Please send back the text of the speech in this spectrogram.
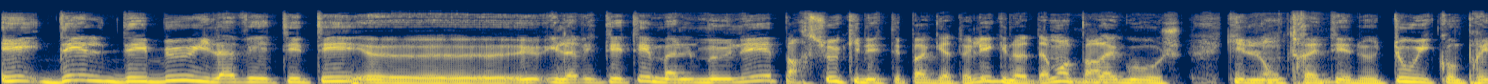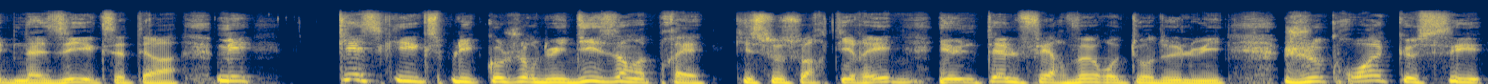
Et dès le début, il avait été, euh, il avait été malmené par ceux qui n'étaient pas catholiques, notamment par la gauche, qui l'ont traité de tout, y compris de nazis, etc. Mais Qu'est-ce qui explique qu'aujourd'hui, dix ans après qu'il se soit retiré, il y a une telle ferveur autour de lui? Je crois que c'est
